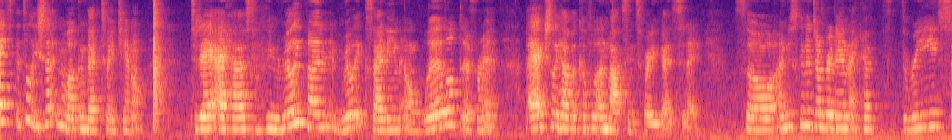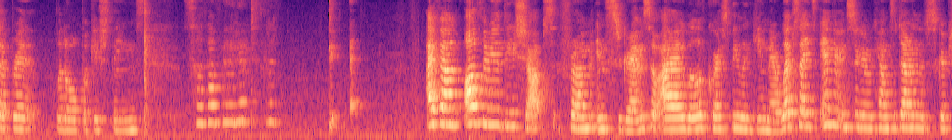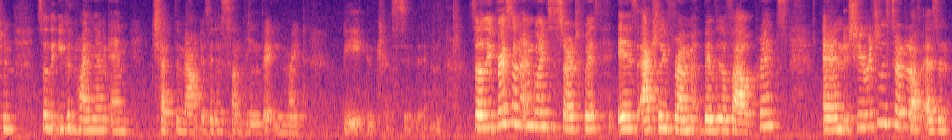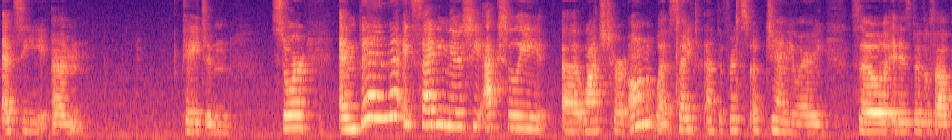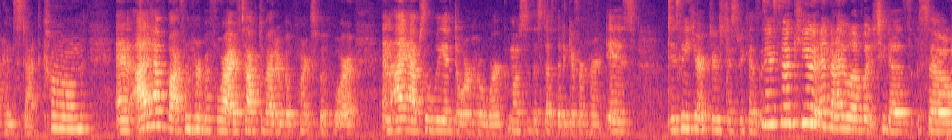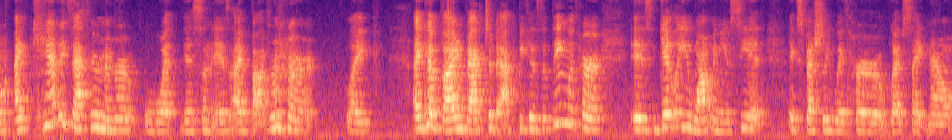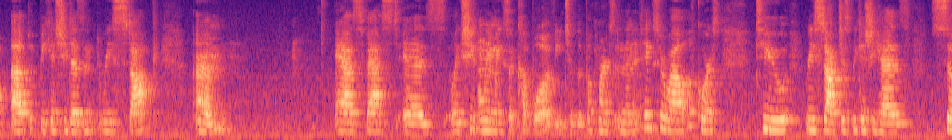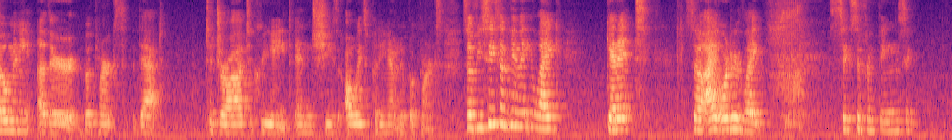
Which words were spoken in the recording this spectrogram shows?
guys, it's Alysha and welcome back to my channel. Today I have something really fun and really exciting and a little different. I actually have a couple unboxings for you guys today. So I'm just going to jump right in. I have three separate little bookish things. So without further ado, I'm just going to. I found all three of these shops from Instagram, so I will of course be linking their websites and their Instagram accounts down in the description so that you can find them and check them out if it is something that you might be interested in. So the first one I'm going to start with is actually from Bibliophile Prints, and she originally started off as an Etsy um, page and store, and then, exciting news, she actually uh, launched her own website at the 1st of January. So it is bibliophileprints.com. And I have bought from her before. I've talked about her bookmarks before. And I absolutely adore her work. Most of the stuff that I get from her is Disney characters just because they're so cute and I love what she does. So I can't exactly remember what this one is. I bought from her like I kept buying back to back because the thing with her is get what you want when you see it, especially with her website now up because she doesn't restock um, as fast as, like she only makes a couple of each of the bookmarks and then it takes her a while, of course, to restock just because she has so many other bookmarks that to draw, to create, and she's always putting out new bookmarks. So if you see something that you like, get it. So I ordered like six different things,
